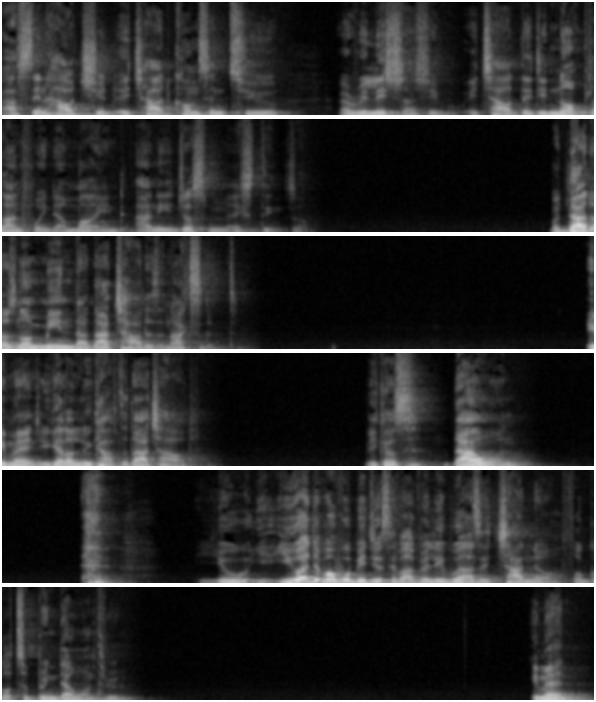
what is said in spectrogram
I've seen how a child comes into a relationship, a child they did not plan for in their mind, and it just messed things up. But that does not mean that that child is an accident. Amen. You got to look after that child. Because that one, you, you are the one who made yourself available as a channel for God to bring that one through. Amen.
